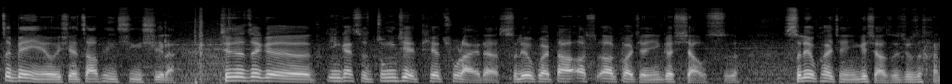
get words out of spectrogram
这边也有一些招聘信息了。其实这个应该是中介贴出来的，十六块到二十二块钱一个小时，十六块钱一个小时就是很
